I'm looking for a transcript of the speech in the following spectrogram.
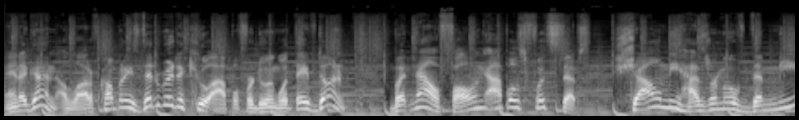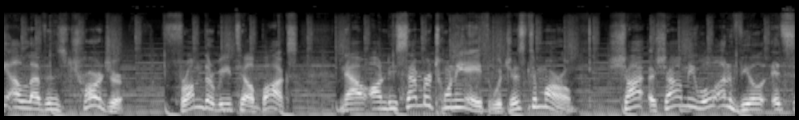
And again, a lot of companies did ridicule Apple for doing what they've done. But now, following Apple's footsteps, Xiaomi has removed the Mi 11's charger from the retail box. Now, on December 28th, which is tomorrow, uh, Xiaomi will unveil its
